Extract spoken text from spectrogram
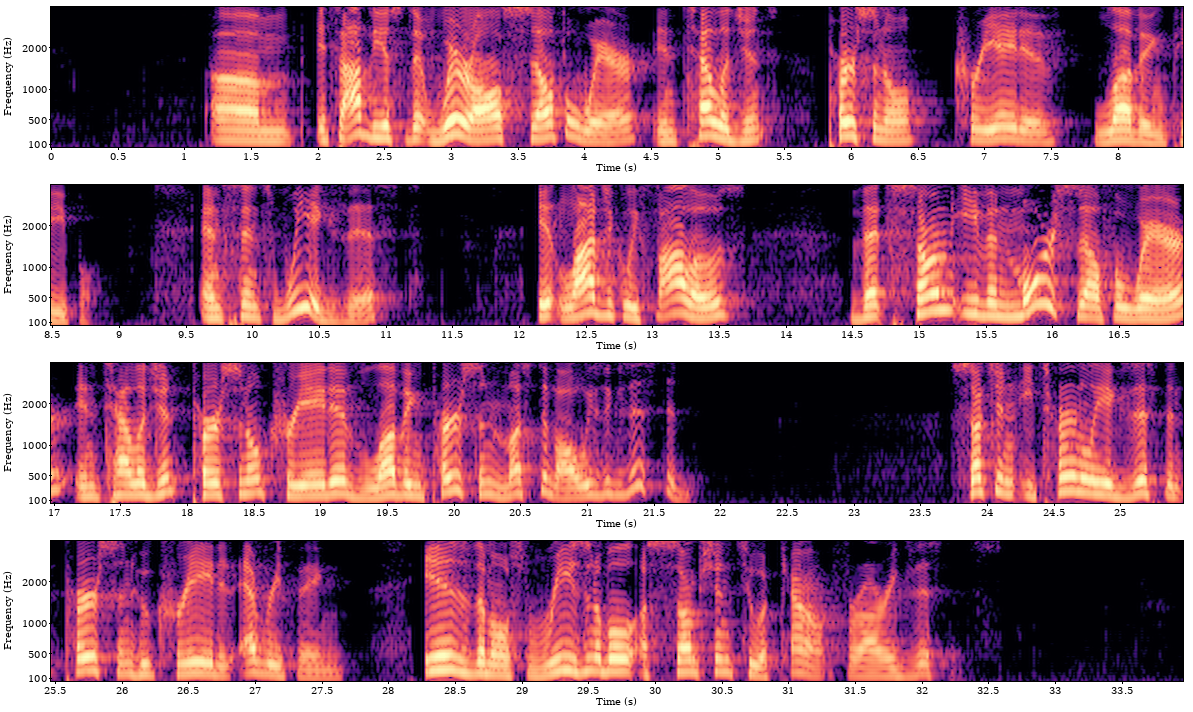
um, it's obvious that we're all self aware, intelligent, personal, creative, loving people. And since we exist, it logically follows that some even more self aware, intelligent, personal, creative, loving person must have always existed. Such an eternally existent person who created everything is the most reasonable assumption to account for our existence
